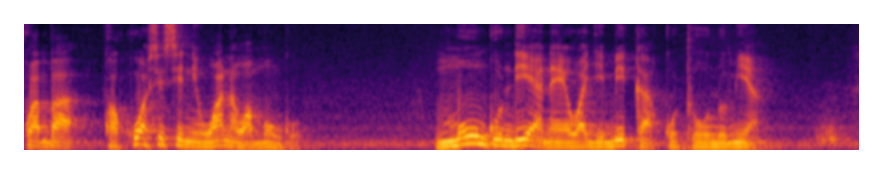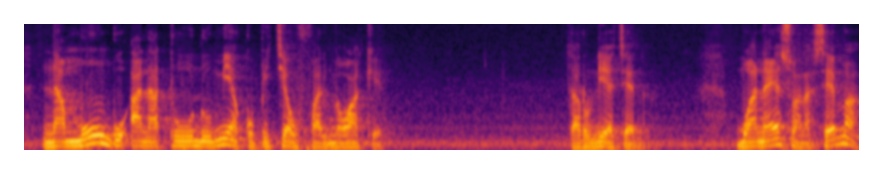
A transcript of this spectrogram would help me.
kwamba kwa kuwa sisi ni wana wa mungu mungu ndiye anayewajibika kutuhudumia na mungu anatuhudumia kupitia ufalme wake. Tarudia tena. Bwana yesu anasema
